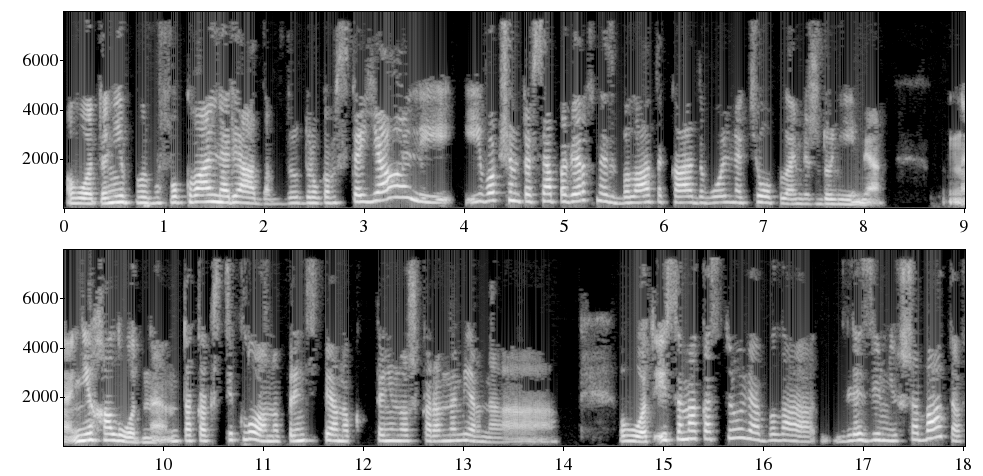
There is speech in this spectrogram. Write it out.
Вот, они буквально рядом друг с другом стояли, и, в общем-то, вся поверхность была такая довольно теплая между ними, не холодная. Ну, так как стекло, оно, в принципе, оно как-то немножко равномерно вот. И сама кастрюля была для зимних шабатов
